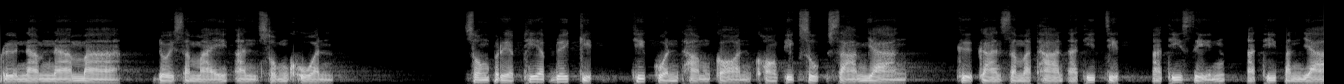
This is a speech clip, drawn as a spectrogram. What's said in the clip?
หรือนำน้ำมาโดยสมัยอันสมควร ทรงเปรียบเทียบด้วยกิจที่ควรทำก่อนของภิกษุสามอย่าง คือการสมทานอธิจิต อธิศีล อธิปัญญา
